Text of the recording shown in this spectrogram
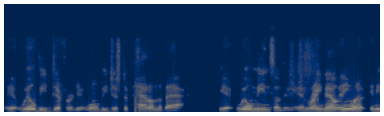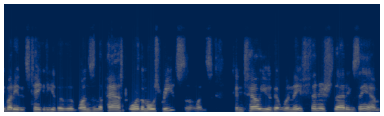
It will be different. It won't be just a pat on the back. It will mean something. And right now, anyone, anybody that's taken either the ones in the past or the most recent ones can tell you that when they finished that exam,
